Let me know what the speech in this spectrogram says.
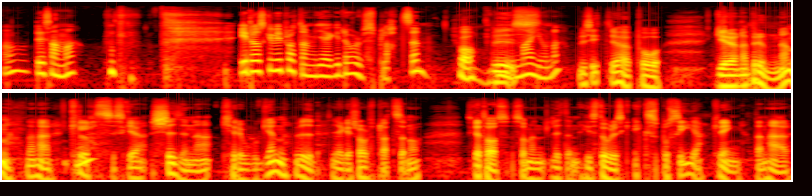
Ja, detsamma. idag ska vi prata om Jägerdorfsplatsen Ja, vi, i Majorna. vi sitter ju här på Gröna Brunnen, den här klassiska Kina-krogen vid Jägersdorfsplatsen och ska ta oss som en liten historisk exposé kring den här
